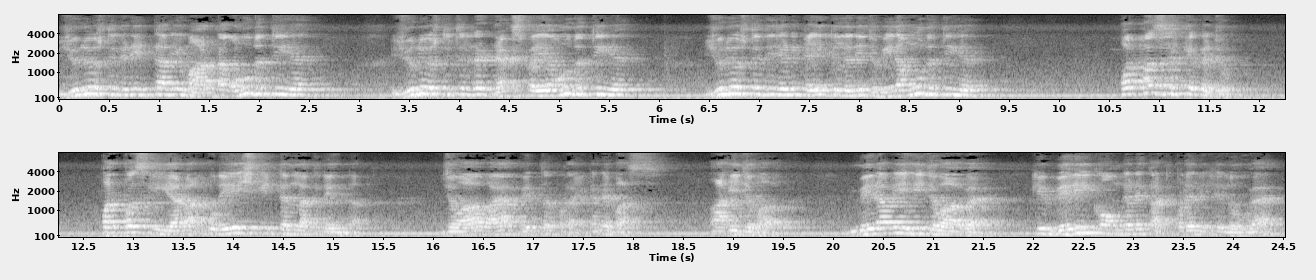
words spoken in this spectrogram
ਯੂਨੀਵਰਸਿਟੀ ਜਿਹੜੀ ਇੱਟਾਂ ਦੀ ਇਮਾਰਤ ਆ ਉਹਨੂੰ ਦਿੱਤੀ ਹੈ? ਯੂਨੀਵਰਸਿਟੀ ਤੇ ਜਿਹੜੇ ਡੈਕਸ ਪਏ ਆ ਉਹਨੂੰ ਦਿੱਤੀ ਹੈ? ਯੂਨੀਵਰਸਿਟੀ ਦੀ ਜਿਹੜੀ ਕਈ ਕਿੱਲੇ ਦੀ ਜ਼ਮੀਨ ਆ ਉਹਨੂੰ ਦਿੱਤੀ ਹੈ? ਪਰਪਸ ਲਿਖ ਕੇ ਭੇਜੋ। ਪਰਪਸ ਕੀ ਯਾਰ ਉਦੇਸ਼ ਕੀ 3 ਲੱਖ ਦੇਣ ਦਾ ਜਵਾਬ ਆਇਆ ਬਿਹਤਰ ਪੜ੍ਹਾਈ। ਕਹਿੰਦੇ ਬਸ, ਆਹੀ ਜਵਾਬ ਹੈ। ਮੇਰਾ ਵੀ ਇਹੀ ਜਵਾਬ ਹੈ ਕਿ ਮੇਰੀ ਕੌਮ ਦੇ ਜਿਹੜੇ ਘੱਟ ਪੜ੍ਹੇ ਲਿਖੇ ਲੋਕ ਹੈ,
